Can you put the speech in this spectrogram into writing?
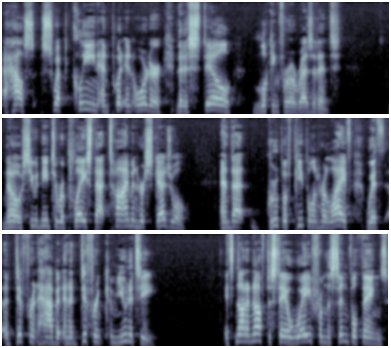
A house swept clean and put in order that is still looking for a resident. No, she would need to replace that time in her schedule and that group of people in her life with a different habit and a different community. It's not enough to stay away from the sinful things.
